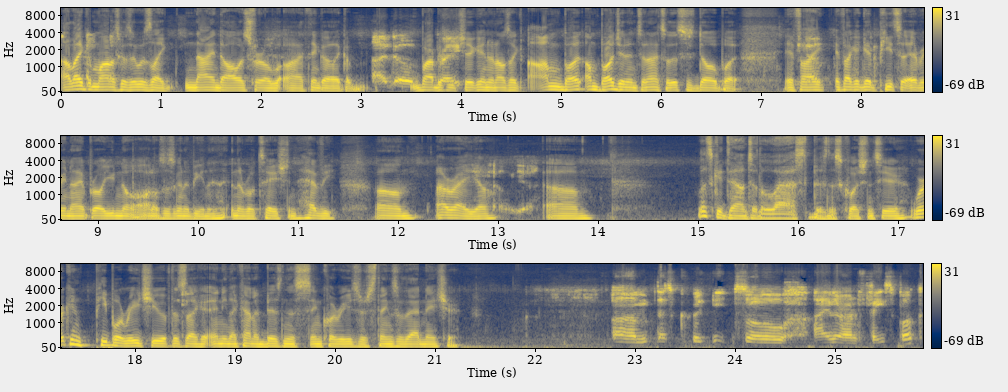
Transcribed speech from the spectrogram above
I like the Amato's because it was like nine dollars for a, I think a, like a know, barbecue right? chicken, and I was like, I'm bu- I'm budgeting tonight, so this is dope. But if I if I could get pizza every night, bro, you know, Otto's is gonna be in the, in the rotation heavy. Um, all right, yo. Oh yeah. Um, let's get down to the last business questions here. Where can people reach you if there's like any like kind of business inquiries or things of that nature? Um, that's. So either on Facebook,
